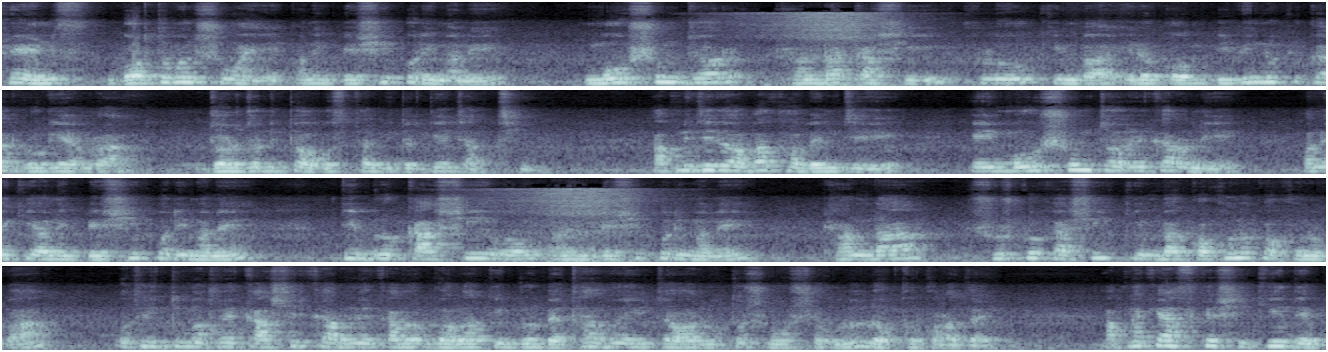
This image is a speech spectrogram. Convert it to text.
ফ্রেন্ডস বর্তমান সময়ে অনেক বেশি পরিমাণে মৌসুম জ্বর, ঠান্ডা, কাশি ফ্লু কিংবা এরকম বিভিন্ন প্রকার রোগে আমরা জর্জরিত অবস্থার ভিতর দিয়ে যাচ্ছি। আপনি যদি অবাক হবেন যে এই মৌসুম জ্বরের কারণে অনেকে অনেক বেশি পরিমাণে তীব্র কাশি এবং অনেক বেশি পরিমাণে ঠান্ডা, শুষ্ক কাশি কিংবা কখনো কখনো বা অতিরিক্ত মাত্রায় কাশির কারণে কারও গলা তীব্র ব্যথা হয়ে যাওয়ার মতো সমস্যাগুলো লক্ষ্য করা যায়। আপনাকে আজকে শিখিয়ে দেব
